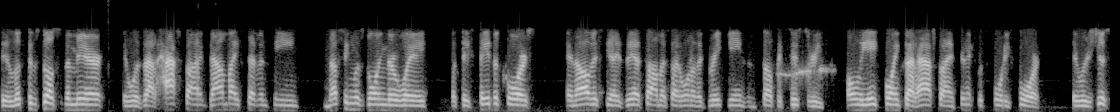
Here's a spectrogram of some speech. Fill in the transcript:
they looked themselves in the mirror. It was at halftime, down by 17. Nothing was going their way, but they stayed the course. And obviously, Isaiah Thomas had one of the great games in Celtics history. Only eight points at halftime, finished with 44. It was just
